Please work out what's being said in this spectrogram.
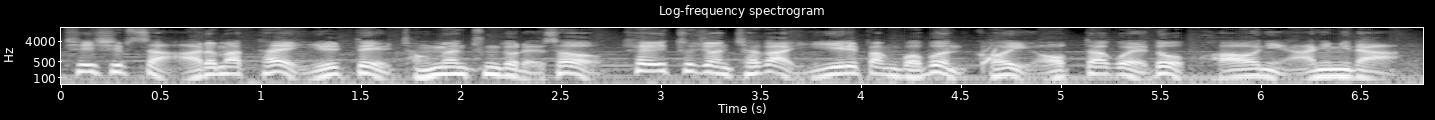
T-14 아르마타의 1대1 정면 충돌에서 K2 전차가 이길 방법은 거의 없다고 해도 과언이 아닙니다. 있습니다.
